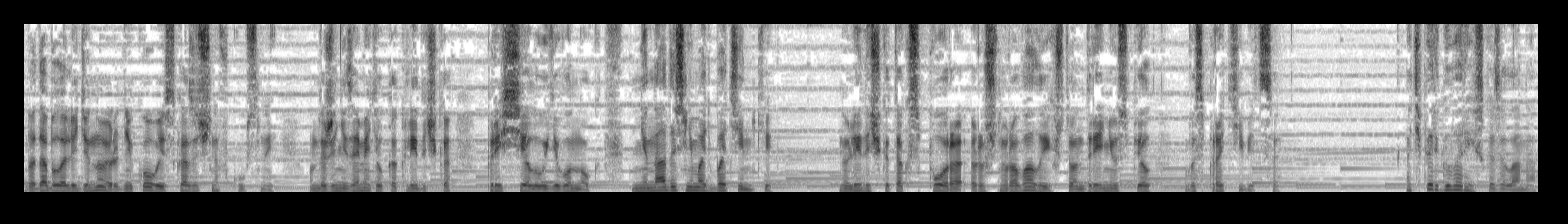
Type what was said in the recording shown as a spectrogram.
Вода была ледяной, родниковой и сказочно вкусной. Он даже не заметил, как Лидочка присела у его ног. «Не надо снимать ботинки». Но Лидочка так споро расшнуровала их, что Андрей не успел воспротивиться. «А теперь говори», — сказала она.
